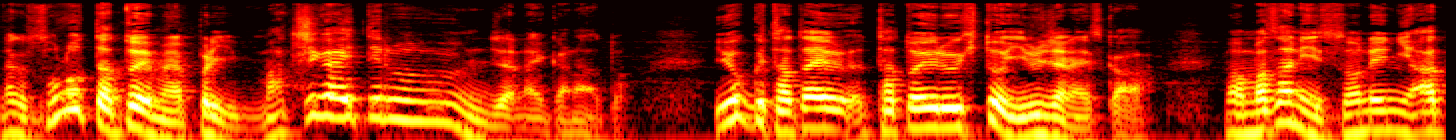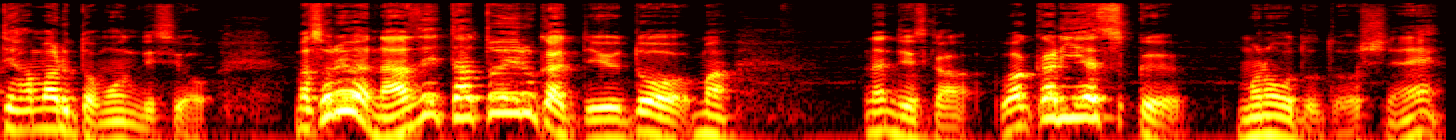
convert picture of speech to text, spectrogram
なんかその例えもやっぱり間違えてるんじゃないかなと。よく例える例える人いるじゃないですか、まあ、まさにそれに当てはまると思うんですよ、まあ、それはなぜ例えるかっていうとまあ何ていうんですか分かりやすく物事としてね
